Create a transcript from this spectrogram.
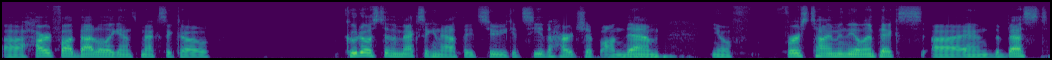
uh, hard fought battle against Mexico. Kudos to the Mexican athletes, too. You could see the hardship on them. You know, f- first time in the Olympics uh, and the best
